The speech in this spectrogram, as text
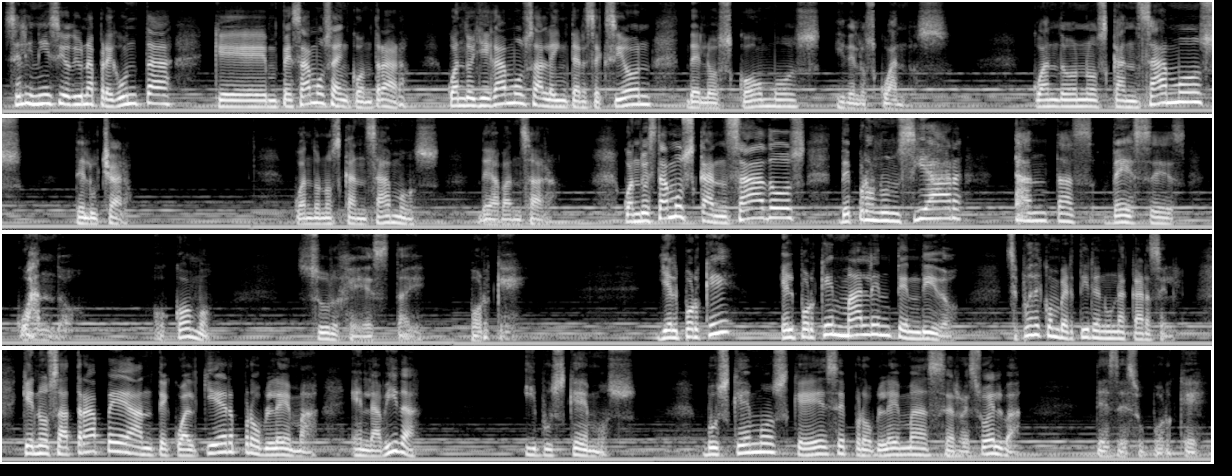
Es el inicio de una pregunta que empezamos a encontrar cuando llegamos a la intersección de los cómo y de los cuándos. Cuando nos cansamos de luchar. Cuando nos cansamos de avanzar cuando estamos cansados de pronunciar tantas veces cuándo o cómo surge este por qué. Y el por qué, el por qué mal entendido, se puede convertir en una cárcel que nos atrape ante cualquier problema en la vida y busquemos, busquemos que ese problema se resuelva desde su porqué.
